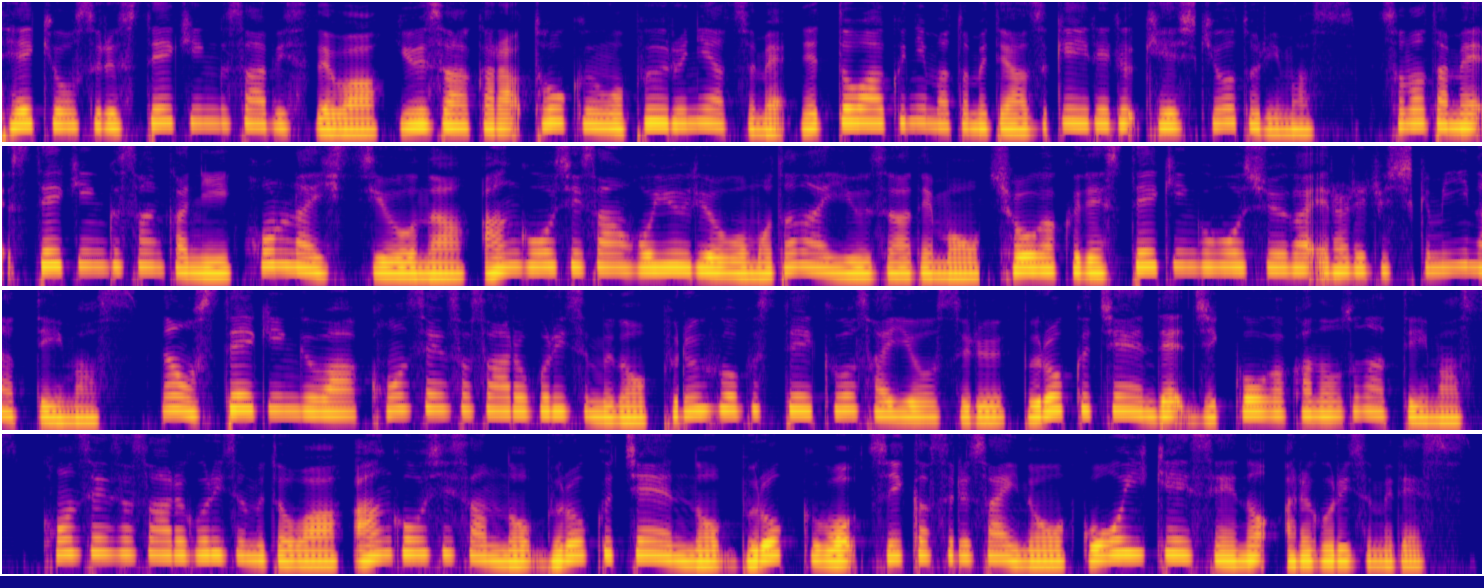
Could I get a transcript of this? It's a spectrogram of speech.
提供するステーキングサービスでは、ユーザーからトークンをプールに集め、ネットワークにまとめて預け入れる形式をとります。そのため、ステーキング参加に本来必要な暗号資産保有量を持たないユーザーでも、少額でステーキング報酬が得られる仕組みになっています。なお、ステーキングはコンセンサスアルゴリズムのプルーフオブステークを採用するブロックチェーンで実行が可能となっています。コンセンサスアルゴリズムとは、暗号資産のブロックチェーンのブロックを追加する際の合意形成のアルゴリズムです。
